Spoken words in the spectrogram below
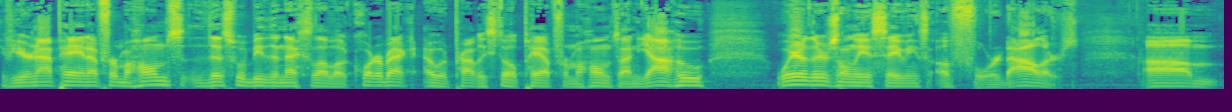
If you're not paying up for Mahomes, this would be the next level of quarterback. I would probably still pay up for Mahomes on Yahoo, where there's only a savings of $4. Um,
